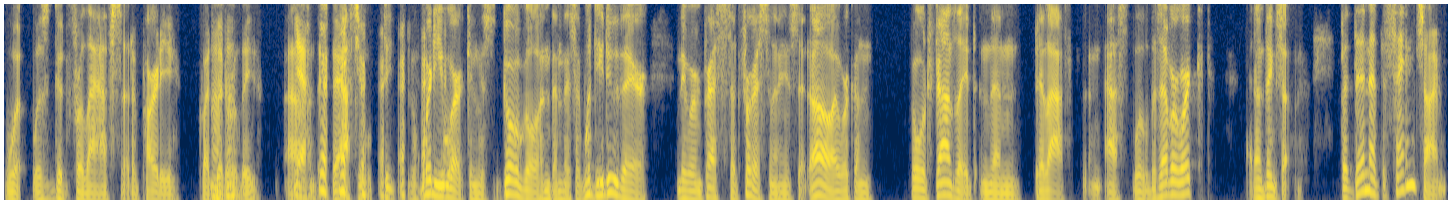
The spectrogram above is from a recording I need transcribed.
what was good for laughs at a party, quite uh-huh. literally. Um, yeah. they, asked you, where do you work? And they said, Google. And then they said, what do you do there? And they were impressed at first. And then you said, oh, I work on Google Translate. And then they laughed and asked, will this ever work? I don't think so. But then at the same time,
